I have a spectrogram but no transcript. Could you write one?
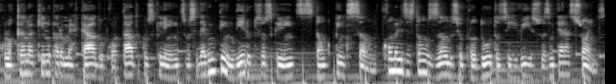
colocando aquilo para o mercado, contato com os clientes, você deve entender o que seus clientes estão pensando, como eles estão usando o seu produto ou serviço, as interações.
